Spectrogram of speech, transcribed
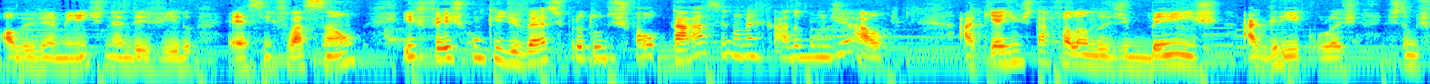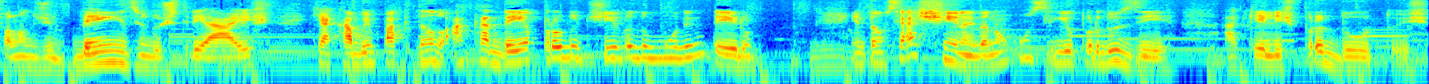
obviamente, né, devido a essa inflação, e fez com que diversos produtos faltassem no mercado mundial. Aqui a gente está falando de bens agrícolas, estamos falando de bens industriais que acabam impactando a cadeia produtiva do mundo inteiro. Então, se a China ainda não conseguiu produzir aqueles produtos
